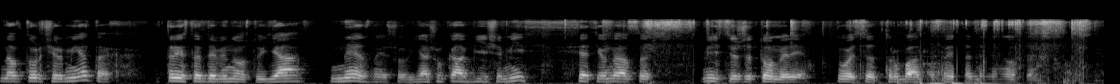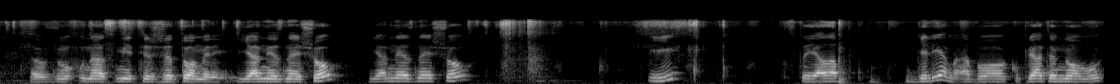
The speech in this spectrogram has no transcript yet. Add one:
на вторчерметах 390 я не знайшов. Я шукав більше місяць і у нас в місті Житомирі. Ось труба 390. У нас в місті Житомирі я не знайшов. Я не знайшов. І стояла дилема або купляти нову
